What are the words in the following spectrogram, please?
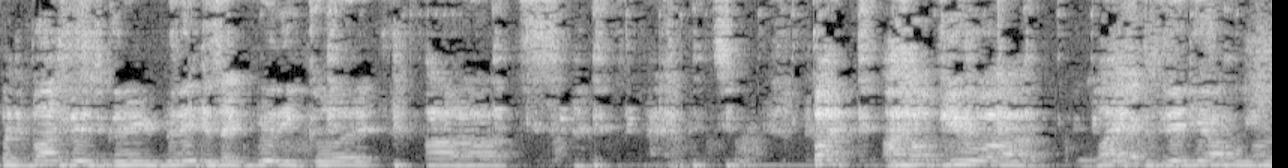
but the Boss Baby is gonna be really it's like really good. Uh, but I hope you uh like the video. You can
